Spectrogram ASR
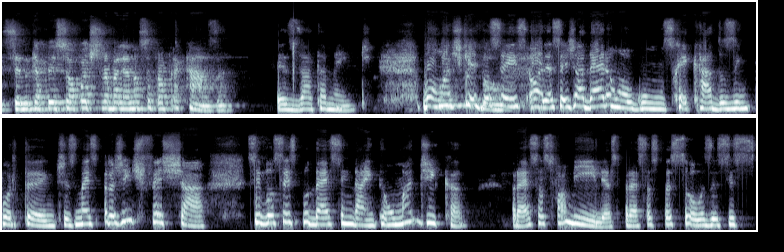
sendo que a pessoa pode trabalhar na sua própria casa. Exatamente. Bom, Muito acho que bom. vocês, olha, vocês já deram alguns recados importantes, mas para a gente fechar, se vocês pudessem dar então uma dica para essas famílias, para essas pessoas, esses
